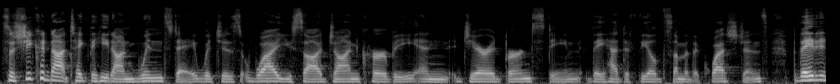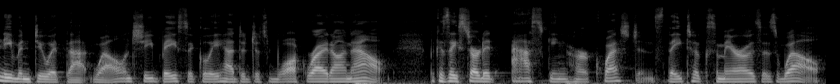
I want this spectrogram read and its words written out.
So she could not take the heat on Wednesday, which is why you saw John Kirby and Jared Bernstein. They had to field some of the questions, but they didn't even do it that well. And she basically had to just walk right on out because they started asking her questions. They took some arrows as well.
